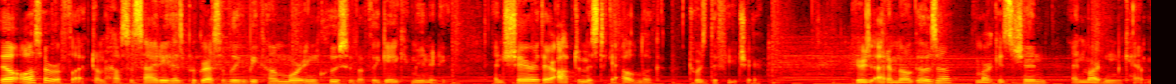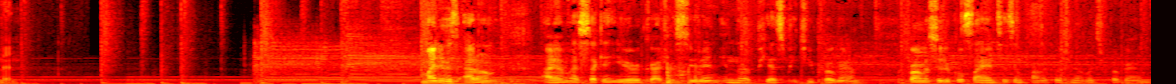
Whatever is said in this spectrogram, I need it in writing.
they'll also reflect on how society has progressively become more inclusive of the gay community and share their optimistic outlook towards the future. Here's Adam Melgoza, Marcus Chin, and Martin Kampmann. My name is adam i am a second year graduate student in the pspg program pharmaceutical sciences and pharmacogenomics program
